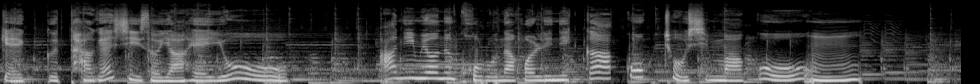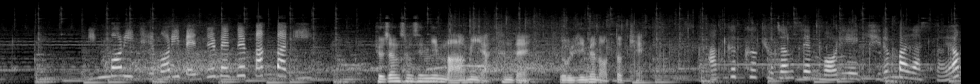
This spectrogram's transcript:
깨끗하게 씻어야 해요. 아니면은 코로나 걸리니까 꼭 조심하고 음. 윗머리 대머리 맨들맨들 빡빡이. 교장 선생님 마음이 약한데 놀리면 어떡해. 아크크 교장쌤 머리에 기름 발랐어요?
